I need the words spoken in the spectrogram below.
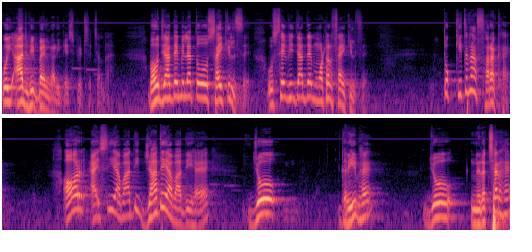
कोई आज भी बैलगाड़ी के स्पीड से चल रहा है। बहुत ज़्यादा मिला तो साइकिल से, उससे भी ज़्यादा मोटरसाइकिल से। तो कितना फ़र्क है? और ऐसी आबादी, ज़्यादा आबादी है, जो गरीब है, जो निरक्षर है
